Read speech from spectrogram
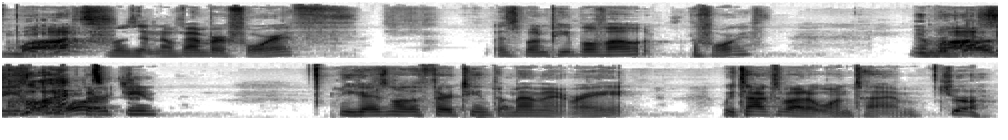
What? Was it November fourth? Was when people vote the fourth? In regards to the what? thirteenth. You guys know the Thirteenth Amendment, right? We talked about it one time. Sure.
